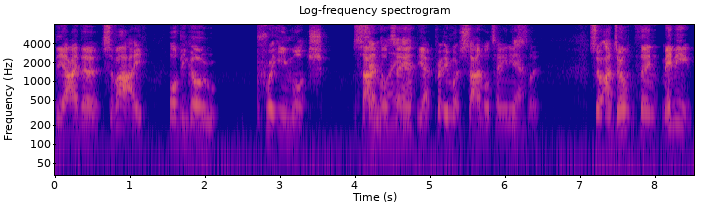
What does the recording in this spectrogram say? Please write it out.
they either survive or they go pretty much Similar, simultaneously. yeah. yeah, pretty much simultaneously. So I don't think maybe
